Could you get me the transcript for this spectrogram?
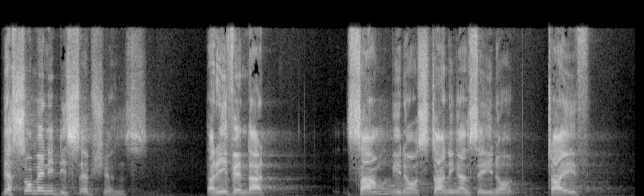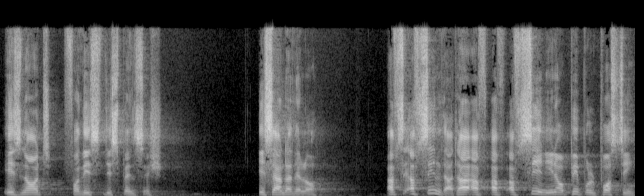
there are so many deceptions that even that some, you know, standing and say, you know, tithe is not for this dispensation. It's under the law. I've, I've seen that. I've, I've, I've seen, you know, people posting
